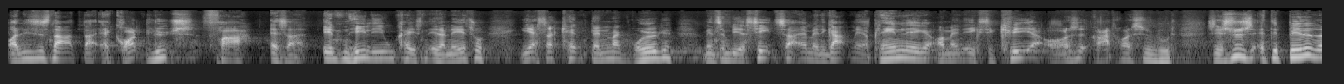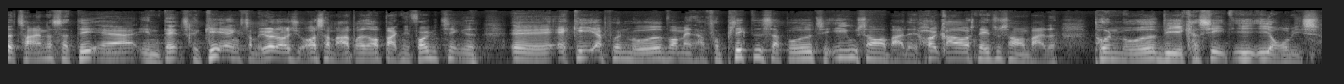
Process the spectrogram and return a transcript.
og lige så snart der er grønt lys fra altså enten hele EU-kredsen eller NATO, ja, så kan Danmark rykke. Men som vi har set, så er man i gang med at planlægge, og man eksekverer også ret resolut. Så jeg synes, at det billede, der tegner sig, det er en dansk regering, som i øvrigt også, også har meget bred opbakning i Folketinget, øh, agerer på en måde, hvor man har forpligtet sig både til EU-samarbejdet, i høj grad også NATO-samarbejdet, på en måde, vi ikke har set i, i årvis.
